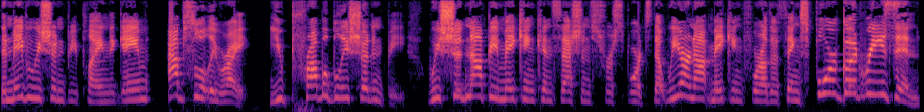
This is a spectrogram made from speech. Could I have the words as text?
Then maybe we shouldn't be playing the game. Absolutely right. You probably shouldn't be. We should not be making concessions for sports that we are not making for other things for good reason.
